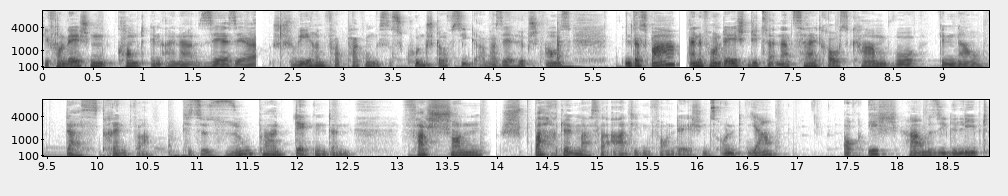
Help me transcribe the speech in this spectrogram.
Die Foundation kommt in einer sehr, sehr schweren Verpackung, es ist Kunststoff, sieht aber sehr hübsch aus. Und das war eine Foundation, die zu einer Zeit rauskam, wo genau das Trend war. Diese super deckenden, fast schon Spachtelmasseartigen Foundations. Und ja, auch ich habe sie geliebt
